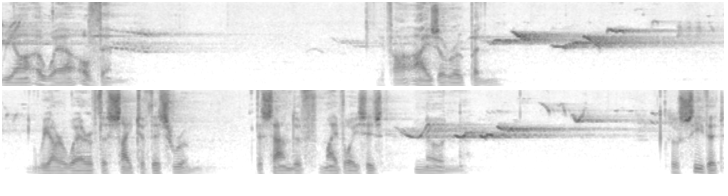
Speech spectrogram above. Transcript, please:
we are aware of them. If our eyes are open, we are aware of the sight of this room. The sound of my voice is known. So see that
